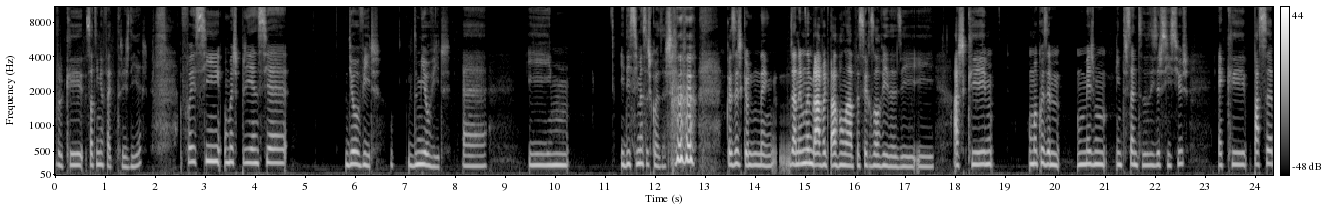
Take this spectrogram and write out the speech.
porque só tinha feito três dias. Foi assim uma experiência de ouvir, de me ouvir. Ah, e, e disse imensas coisas. coisas que eu nem, já nem me lembrava que estavam lá para ser resolvidas. E, e acho que uma coisa mesmo interessante dos exercícios é que passa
